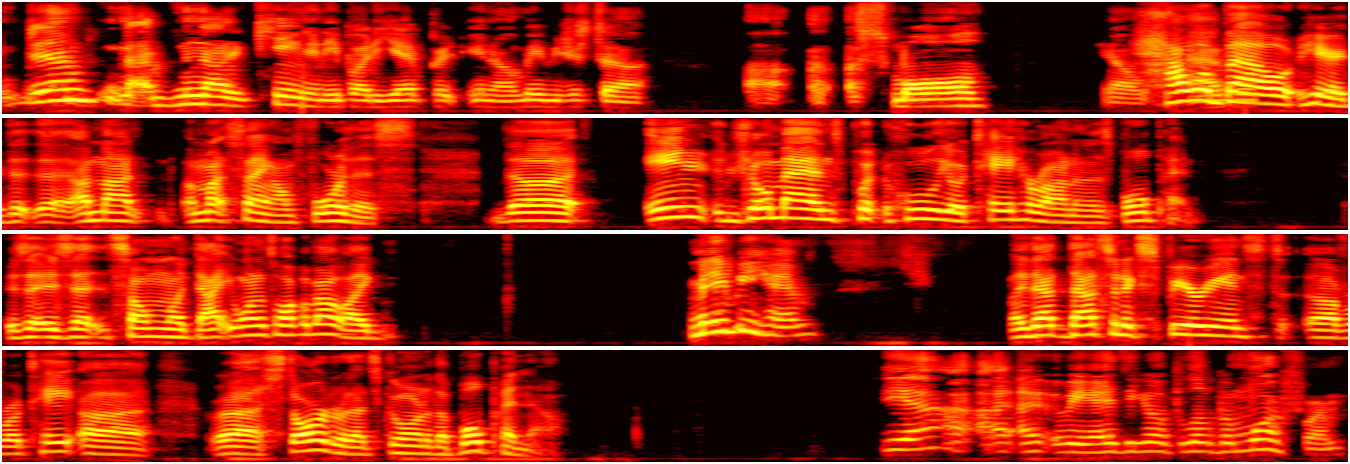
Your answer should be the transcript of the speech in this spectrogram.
I'm not, I'm not keying anybody yet, but you know, maybe just a a, a- small, you know. How average- about here? th- th- I'm not. I'm not saying I'm for this. The in Joe Maddon's put Julio Teheran in his bullpen. Is it is that someone like that you want to talk about? Like maybe him? like that? That's an experienced uh, rotate uh, uh starter that's going to the bullpen now. Yeah, I, I, I mean, I had to give up a little bit more for him.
